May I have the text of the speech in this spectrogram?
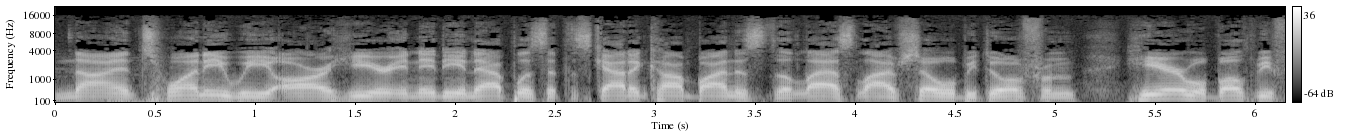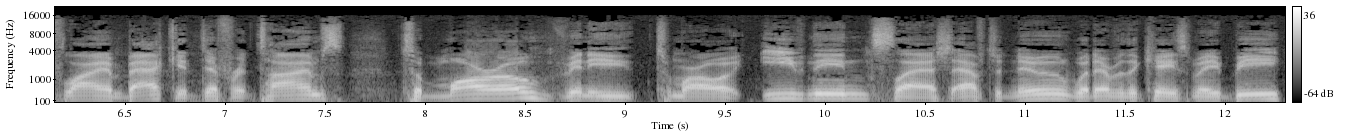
920. We are here in Indianapolis at the Scouting Combine. This is the last live show we'll be doing from here. We'll both be flying back at different times tomorrow. Vinny tomorrow evening slash afternoon, whatever the case may be.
